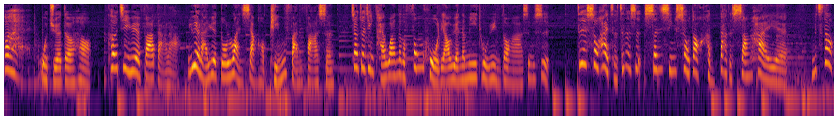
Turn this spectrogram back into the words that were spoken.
唉，我觉得哈，科技越发达啦，越来越多乱象哈频繁发生。像最近台湾那个烽火燎原的 Me Too 运动啊，是不是？这些受害者真的是身心受到很大的伤害耶。你们知道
